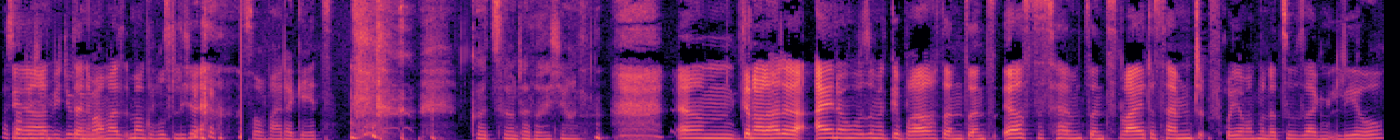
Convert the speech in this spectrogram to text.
Was habe ich Ja, im Video deine gemacht? Mama ist immer gruseliger. so, weiter geht's. Kurze Unterbrechung. Ähm, genau, da hat er eine Hose mitgebracht, dann sein erstes Hemd, sein zweites Hemd. Früher muss man dazu sagen, Leo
